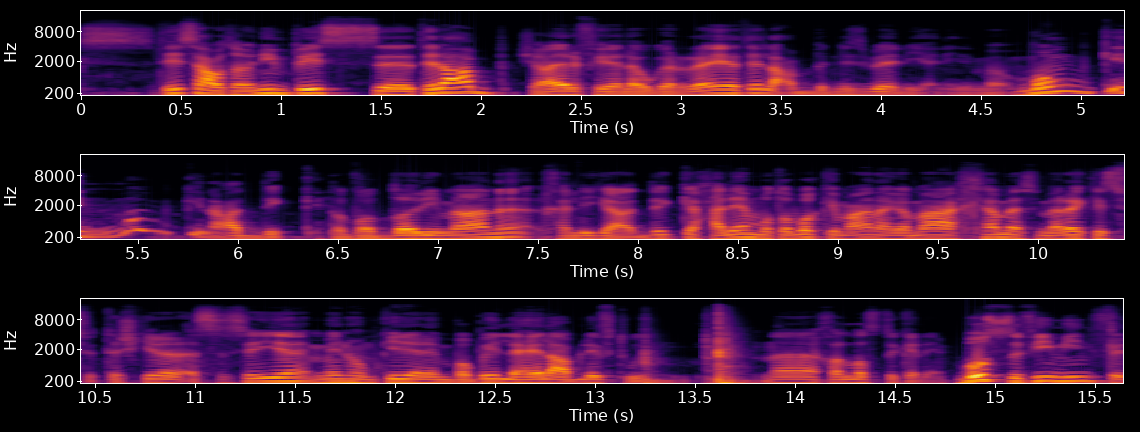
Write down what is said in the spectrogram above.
6 89 pace آه، تلعب. مش عارف هي لو جراية تلعب بالنسبة لي يعني ممكن ممكن على الدكة. تفضلي معنا خليكي على الدكة. حاليا متبقي معانا يا جماعة خمس مراكز في التشكيلة الأساسية منهم كيليان إمبابي اللي هيلعب left wing أنا خلصت كلام. بص في مين في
